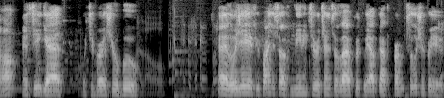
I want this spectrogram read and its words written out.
oh, it's Egad with your virtual boo. Hey Luigi, if you find yourself needing to return to the lab quickly, I've got the perfect solution for you.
